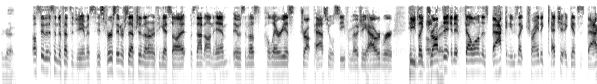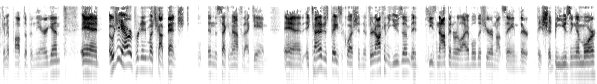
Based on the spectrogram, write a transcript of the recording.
Go ahead. I'll say this in defense of Jameis. His first interception, I don't know if you guys saw it, was not on him. It was the most hilarious drop pass you will see from OJ Howard where he like Oh, dropped right. it and it fell on his back and he was like trying to catch it against his back and it popped up in the air again. And OJ Howard pretty much got benched in the second half of that game. And it kind of just begs the question, if they're not going to use him, it, he's not been reliable this year. I'm not saying they're, they should be using him more,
